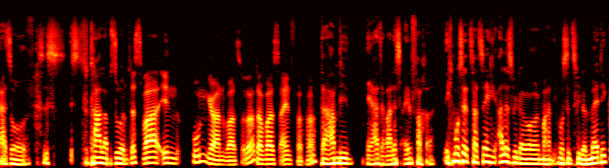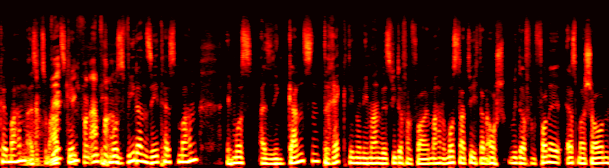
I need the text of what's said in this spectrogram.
Also, es ist, ist total absurd. Und das war in Ungarn was, oder? Da war es einfacher. Da haben die, ja, da war das einfacher. Ich muss jetzt tatsächlich alles wieder neu machen. Ich muss jetzt wieder Medical machen, also zum Arzt gehen. Von Anfang ich muss wieder einen Sehtest machen. Ich muss also den ganzen Dreck, den du nicht machen willst, wieder von vorne machen. Und muss natürlich dann auch wieder von vorne erstmal schauen,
